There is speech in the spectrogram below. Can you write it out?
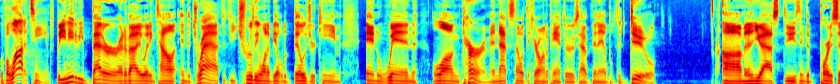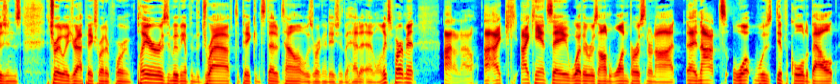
with a lot of teams. But you need to be better at evaluating talent in the draft if you truly want to be able to build your team and win long term. And that's not what the Carolina Panthers have been able to do. Um, and then you asked, do you think the poor decisions to trade away draft picks for underperforming players and moving up in the draft to pick instead of talent was a recommendation of the head of analytics department? I don't know. I, I, can't say whether it was on one person or not. And that's what was difficult about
